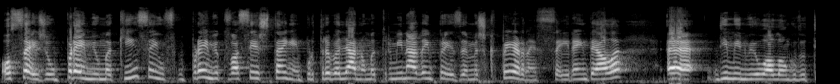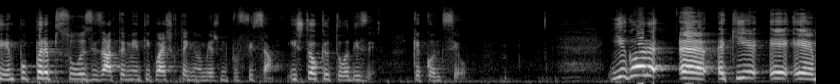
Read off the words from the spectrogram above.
Ou seja, o prémio McKinsey, o prémio que vocês têm por trabalhar numa determinada empresa, mas que perdem se saírem dela, uh, diminuiu ao longo do tempo para pessoas exatamente iguais que tenham a mesma profissão. Isto é o que eu estou a dizer que aconteceu. E agora, uh, aqui é, é, é,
